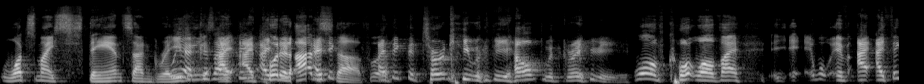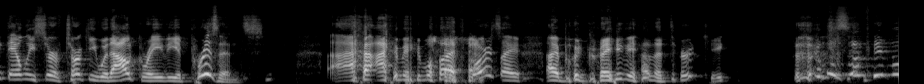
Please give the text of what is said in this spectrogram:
What's my stance on gravy? yeah, 'cause I, I I, think- I put it think- on think- stuff. I think the turkey would be helped with gravy. well, of course. Well, if I, if I, I think they only serve turkey without gravy at prisons. I, I mean, well, of course, I I put gravy on the turkey. well, some people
